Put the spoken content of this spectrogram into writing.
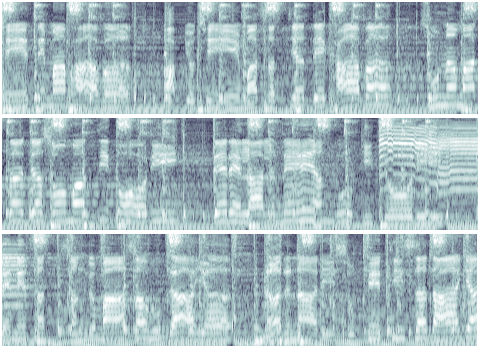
છે તેમાં ભાવ, આપ્યો છે એમાં સત્ય દેખાવ. સુન માત જસોમતી ગોરી તેરે લાલને અંગૂઠી ચોરી તેને સત્સંગમાં સહુ ગાય નર નારી સુખેથી સદાય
